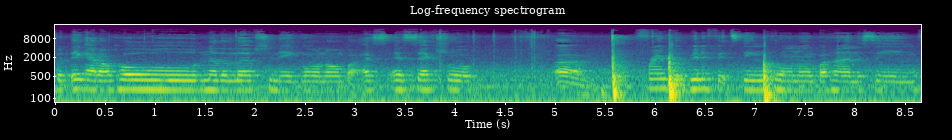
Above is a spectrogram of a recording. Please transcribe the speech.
But they got a whole another love shenanigans going on, but a, a sexual um, friends with benefits thing going on behind the scenes.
